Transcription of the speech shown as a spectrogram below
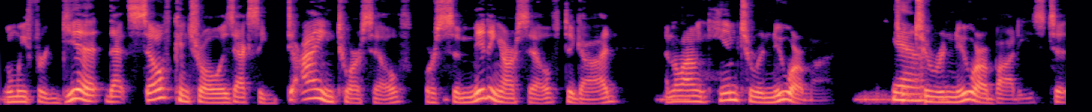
When we forget that self control is actually dying to ourselves or submitting ourselves to God and allowing Him to renew our mind, yeah. to, to renew our bodies, to,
